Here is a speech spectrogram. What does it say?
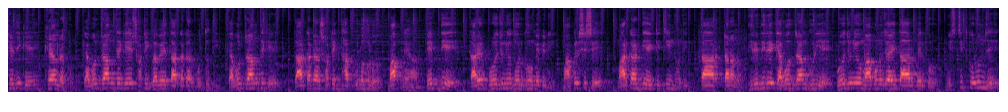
সেদিকে খেয়াল রাখুন। কেবল ড্রাম থেকে সঠিকভাবে তার কাটার পদ্ধতি। কেবল ড্রাম থেকে তার কাটার সঠিক ধাপগুলো হলো মাপ নেওয়া টেপ দিয়ে তারের প্রয়োজনীয় দৈর্ঘ্য মেপে নিন। মাপের শেষে মার্কার দিয়ে একটি চিহ্ন দিন। তার টানানো। ধীরে ধীরে কেবল ড্রাম ঘুরিয়ে প্রয়োজনীয় মাপ অনুযায়ী তার বের করুন। নিশ্চিত করুন যে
